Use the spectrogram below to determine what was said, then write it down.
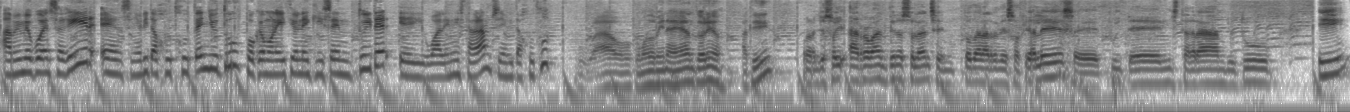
A mí me pueden seguir en Señorita Hut Hut en YouTube, Pokémon Edición X en Twitter e igual en Instagram, Señorita Hut Hut. Wow, ¿cómo domina, eh, Antonio? ¿A ti? Bueno, yo soy arroba Antonio Solans en todas las redes sociales, eh, Twitter, Instagram, YouTube y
